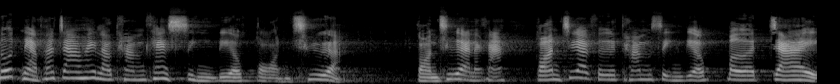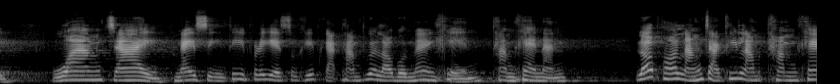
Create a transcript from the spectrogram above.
นุษย์เนี่ยพระเจ้าให้เราทำแค่สิ่งเดียวก่อนเชื่อ ก่อนเชื่อนะคะ ก่อนเชื่อคือทำสิ่งเดียวเปิดใจ วางใจในสิ่งที่พระเยซูคริสต์กระทำเพื่อเราบนแม่เขนทำแค่นั้น แล้วพอหลังจากที่เราทำแค่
